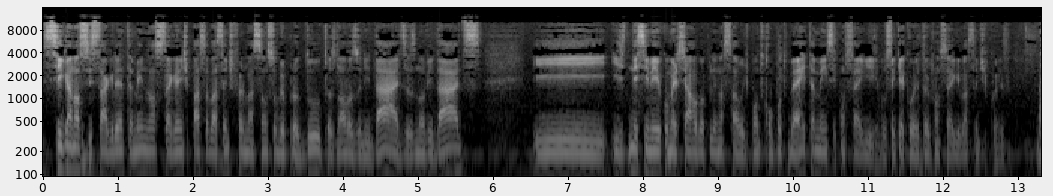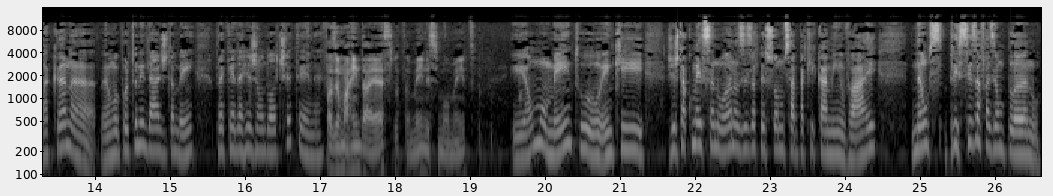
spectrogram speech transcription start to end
Siga nosso Instagram também. No nosso Instagram a gente passa bastante informação sobre o produto, as novas unidades, as novidades. E, e nesse e-mail comercial plenasaúde.com.br também se consegue, você que é corretor consegue bastante coisa. Bacana, é uma oportunidade também para quem é da região do Alto Tietê, né? Fazer uma renda extra também nesse momento. E é um momento em que a gente está começando o ano, às vezes a pessoa não sabe para que caminho vai, não precisa fazer um plano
